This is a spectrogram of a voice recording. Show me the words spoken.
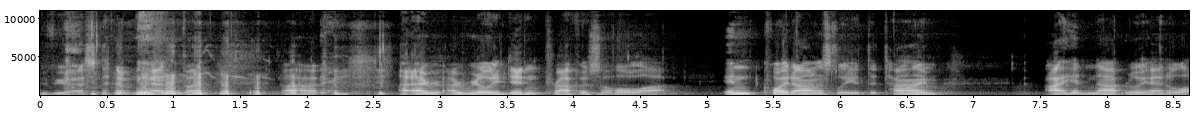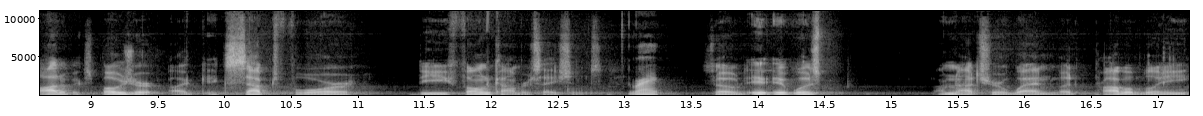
if you asked them that. But uh, I, I really didn't preface a whole lot, and quite honestly, at the time, I had not really had a lot of exposure uh, except for the phone conversations. Right. So it, it was, I'm not sure when, but probably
